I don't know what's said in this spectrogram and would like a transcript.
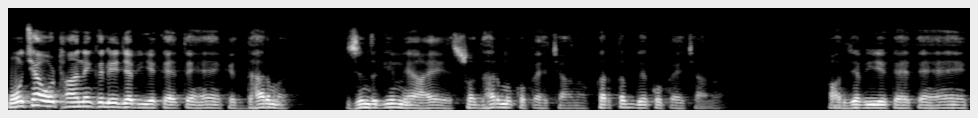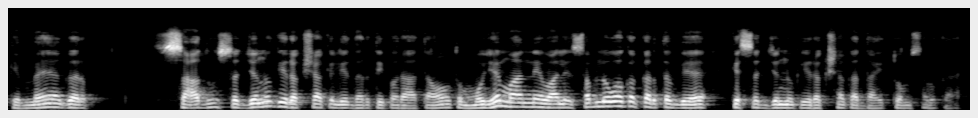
ऊँचा उठाने के लिए जब ये कहते हैं कि धर्म ज़िंदगी में आए, स्वधर्म को पहचानो, कर्तव्य को पहचानो और जब ये कहते हैं कि मैं अगर साधु सज्जनों की रक्षा के लिए धरती पर आता हूँ तो मुझे मानने वाले सब लोगों का कर्तव्य है कि सज्जनों की रक्षा का दायित्व हम सबका है।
